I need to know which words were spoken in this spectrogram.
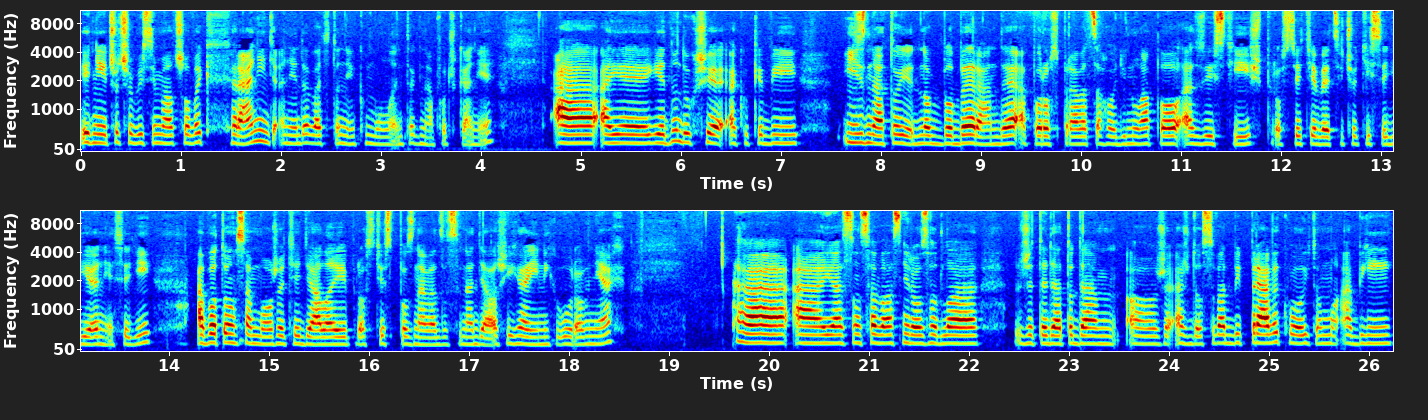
je niečo, čo by si mal človek chrániť a nedávať to niekomu len tak na počkanie a, a je jednoduchšie ako keby ísť na to jedno blbé rande a porozprávať sa hodinu a pol a zistíš proste tie veci, čo ti sedí a nesedí a potom sa môžete ďalej proste spoznávať zase na ďalších a iných úrovniach. A, a ja som sa vlastne rozhodla, že teda to dám že až do svadby práve kvôli tomu, aby,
